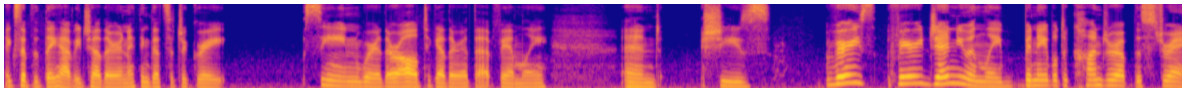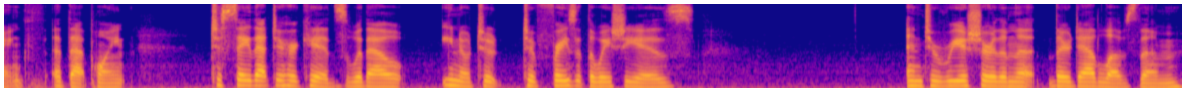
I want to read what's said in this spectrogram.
except that they have each other. And i think that's such a great scene where they're all together at that family. And she's very very genuinely been able to conjure up the strength at that point to say that to her kids without you know to to phrase it the way she is and to reassure them that their dad loves them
